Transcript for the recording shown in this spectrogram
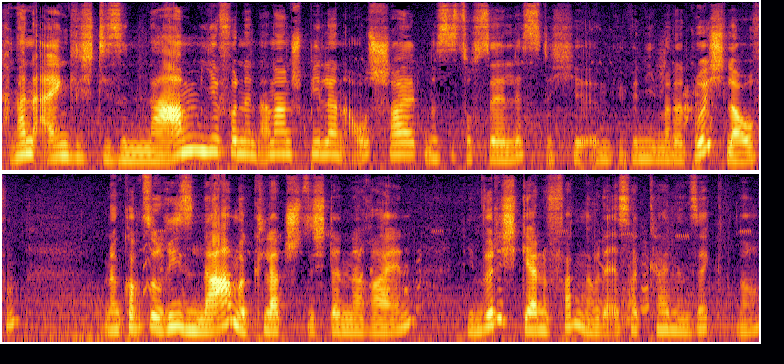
Kann man eigentlich diese Namen hier von den anderen Spielern ausschalten? Das ist doch sehr lästig hier irgendwie, wenn die immer da durchlaufen. Und dann kommt so ein riesen Name, klatscht sich dann da rein. Den würde ich gerne fangen, aber der ist halt kein Insekt, ne?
